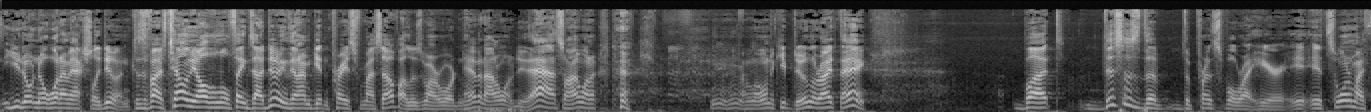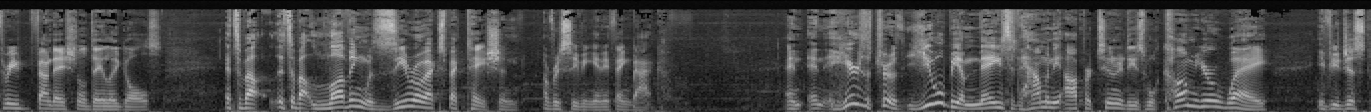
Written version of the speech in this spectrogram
you don't know what I'm actually doing. Because if I was telling you all the little things I'm doing, then I'm getting praise for myself. I lose my reward in heaven. I don't want to do that. So I want to, I want to keep doing the right thing. But this is the, the principle right here. It, it's one of my three foundational daily goals. It's about, it's about loving with zero expectation of receiving anything back. And, and here's the truth you will be amazed at how many opportunities will come your way if you just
